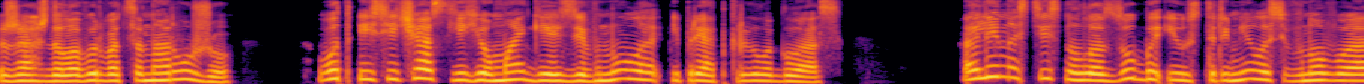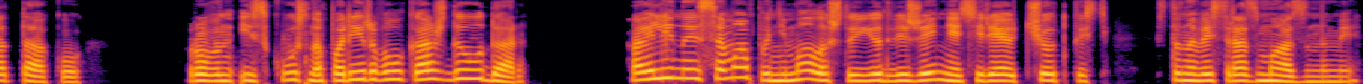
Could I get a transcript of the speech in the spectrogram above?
Жаждала вырваться наружу. Вот и сейчас ее магия зевнула и приоткрыла глаз. Алина стиснула зубы и устремилась в новую атаку. Рован искусно парировал каждый удар. Айлина и сама понимала, что ее движения теряют четкость, становясь размазанными.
